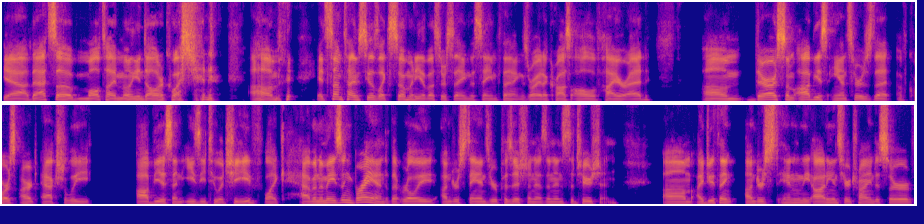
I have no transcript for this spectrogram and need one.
Yeah, that's a multi-million dollar question. um, it sometimes feels like so many of us are saying the same things, right, across all of higher ed. Um, there are some obvious answers that, of course, aren't actually obvious and easy to achieve, like have an amazing brand that really understands your position as an institution. Um, I do think understanding the audience you're trying to serve,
